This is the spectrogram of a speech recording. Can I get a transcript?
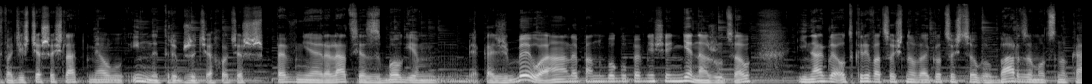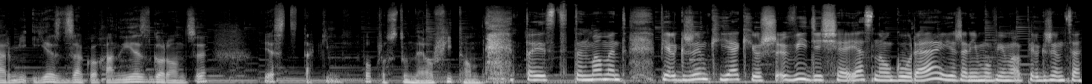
26 lat miał inny tryb życia, chociaż pewnie relacja z Bogiem jakaś była, ale Panu Bogu pewnie się nie narzucał. I nagle odkrywa coś nowego, coś, co go bardzo mocno karmi jest zakochany, jest gorący jest takim po prostu neofitą. To jest ten moment pielgrzymki, jak już widzi się Jasną Górę, jeżeli mówimy o pielgrzymce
